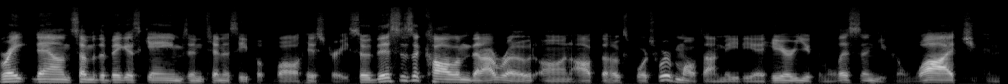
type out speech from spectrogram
break down some of the biggest games in Tennessee football history. So this is a column that I wrote on Off the Hook Sports. We're multimedia here. You can listen, you can watch, you can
